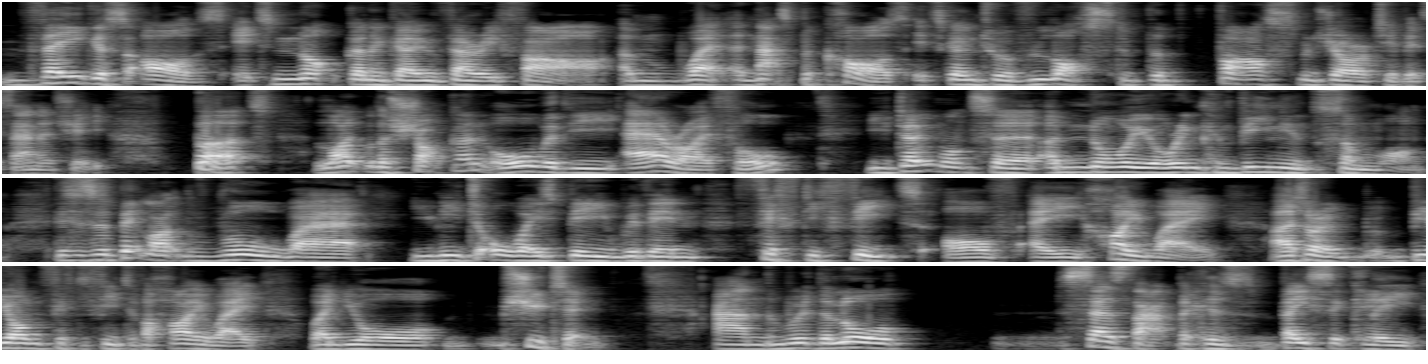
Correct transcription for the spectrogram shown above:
Vegas odds it's not going to go very far, and where, and that's because it's going to have lost the vast majority of its energy. But like with a shotgun or with the air rifle, you don't want to annoy or inconvenience someone. This is a bit like the rule where you need to always be within 50 feet of a highway. Uh, sorry, beyond 50 feet of a highway when you're shooting. And the, the law says that because basically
